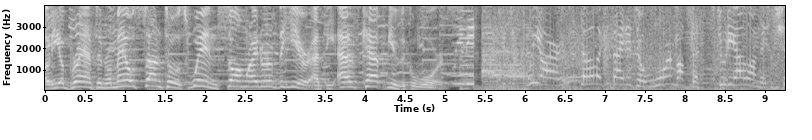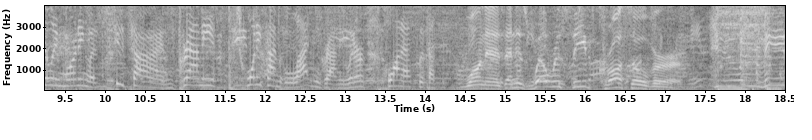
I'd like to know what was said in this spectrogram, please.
Claudia Brant and Romeo Santos win Songwriter of the Year at the ASCAP Music Awards. We are so excited to warm up the studio on this chilly morning with two-time Grammy, 20-time Latin Grammy winner Juanes with us this morning. Juanes and his well received crossover. me,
